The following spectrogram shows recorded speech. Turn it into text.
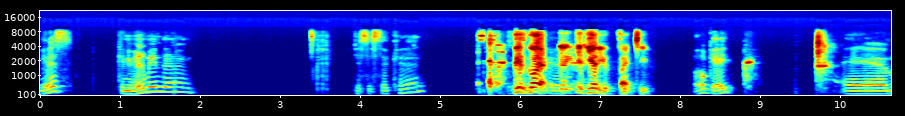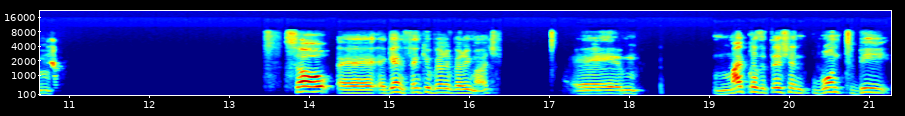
Yes? Can you hear me in the? Just a second. Please go ahead. I can hear you. Fine. See. Okay. Um, so uh, again, thank you very, very much. Um, my presentation won't be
